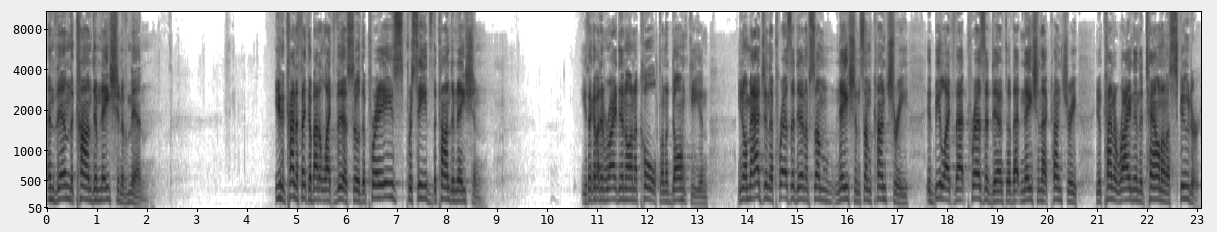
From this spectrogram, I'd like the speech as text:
and then the condemnation of men. You can kind of think about it like this. So the praise precedes the condemnation. You think about him riding in on a colt, on a donkey, and you know, imagine the president of some nation, some country. It'd be like that president of that nation, that country, you know, kind of riding into town on a scooter.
